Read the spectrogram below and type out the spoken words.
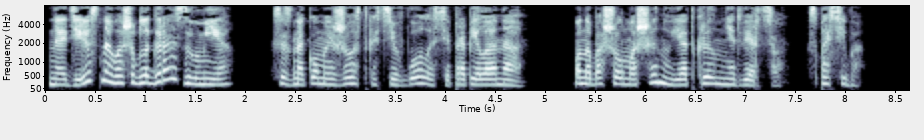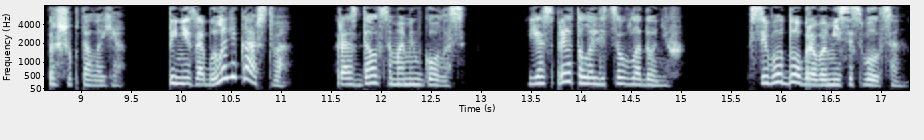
Надеюсь на ваше благоразумие. Со знакомой жесткостью в голосе пропела она. Он обошел машину и открыл мне дверцу. «Спасибо», — прошептала я. «Ты не забыла лекарства?» — раздался мамин голос. Я спрятала лицо в ладонях. «Всего доброго, миссис Уилсон»,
